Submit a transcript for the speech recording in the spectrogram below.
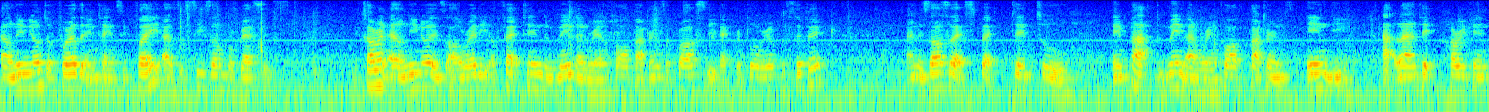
El Nino to further intensify as the season progresses. The current El Nino is already affecting the wind and rainfall patterns across the equatorial Pacific and is also expected to impact wind and rainfall patterns in the Atlantic hurricane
